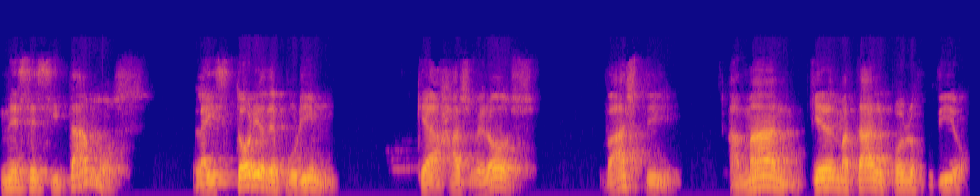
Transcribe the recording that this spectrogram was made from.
Necesitamos la historia de Purim, que a Hashverosh, Vashti, Amán quieren matar al pueblo judío,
